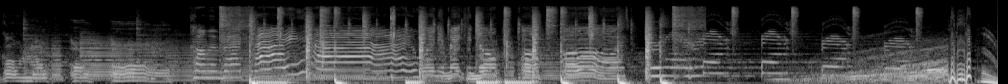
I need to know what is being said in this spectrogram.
go low, oh, oh. coming back high, high when you make me know, oh, oh.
